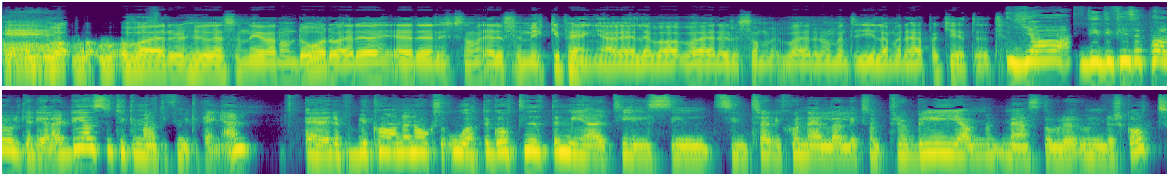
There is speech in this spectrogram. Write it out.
Och, och, eh. och, och vad är det, hur resonerar de då? då? Är, det, är, det liksom, är det för mycket pengar eller vad, vad, är det som, vad är det de inte gillar med det här paketet? Ja, det, det finns ett par olika delar. Dels så tycker man att det är för mycket pengar. Eh, Republikanerna har också återgått lite mer till sin, sin traditionella liksom, problem med stora underskott.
